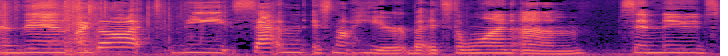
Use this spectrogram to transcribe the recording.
And then I got the satin, it's not here, but it's the one, um, Send Nudes.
